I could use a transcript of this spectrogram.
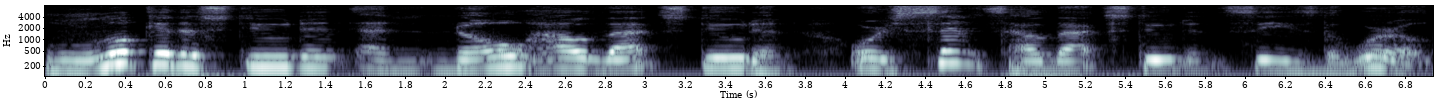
look at a student and know how that student or sense how that student sees the world.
